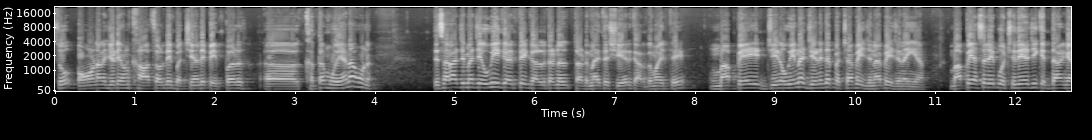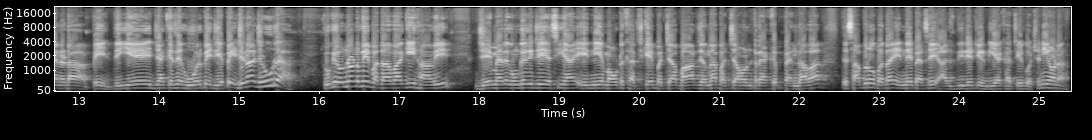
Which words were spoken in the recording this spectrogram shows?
ਸੋ ਆਉਣ ਵਾਲੇ ਜਿਹੜੇ ਹੁਣ ਖਾਸ ਤੌਰ ਤੇ ਬੱਚਿਆਂ ਦੇ ਪੇਪਰ ਖਤਮ ਹੋਏ ਆ ਨਾ ਹੁਣ ਤੇ ਸਰ, ਅੱਜ ਮੈਂ ਜੇ ਉਹ ਵੀ ਗੱਲ ਤੇ ਗੱਲ ਤੁਹਾਡੇ ਤੁਹਾਡੇ ਨਾਲ ਇੱਥੇ ਸ਼ੇਅਰ ਕਰ ਦਵਾਂ ਇੱਥੇ, ਮਾਪੇ ਜਿਹਨੂੰ ਵੀ ਨਾ ਜਿਹਨੇ ਤੇ ਬੱਚਾ ਭੇਜਣਾ ਭੇਜਣਾ ਹੀ ਆ। ਮਾਪੇ ਅਸਲੇ ਪੁੱਛਦੇ ਆ ਜੀ ਕਿੱਦਾਂ ਕੈਨੇਡਾ ਭੇਜ ਦਈਏ ਜਾਂ ਕਿਸੇ ਹੋਰ ਭੇਜੀਏ? ਭੇਜਣਾ ਜ਼ਰੂਰ ਆ, ਕਿਉਂਕਿ ਉਹਨਾਂ ਨੂੰ ਵੀ ਪਤਾ ਵਾ ਕਿ ਹਾਂ ਵੀ ਜੇ ਮੈਂ ਤਾਂ ਕਹੂੰਗਾ ਕਿ ਜੇ ਅਸੀਂ ਆ ਇੰਨੀ ਅਮਾਉਂਟ ਖਰਚ ਕੇ ਬੱਚਾ ਬਾਹਰ ਜਾਂਦਾ, ਬੱਚਾ ਔਨ ਟਰੈਕ ਪੈਂਦਾ ਵਾ, ਤੇ ਸਭ ਨੂੰ ਪਤਾ ਇੰਨੇ ਪੈਸੇ ਅੱਜ ਦੀ ਡੇਟ 'ਚ ਇੰਡੀਆ ਖਰਚ ਕੇ ਕੁਝ ਨਹੀਂ ਆਉਣਾ।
